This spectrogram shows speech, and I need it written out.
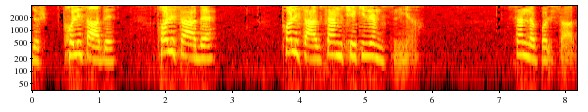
Dur. Polis abi. Polis abi. Polis abi sen bir çekilir misin ya? Sen de polis abi.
